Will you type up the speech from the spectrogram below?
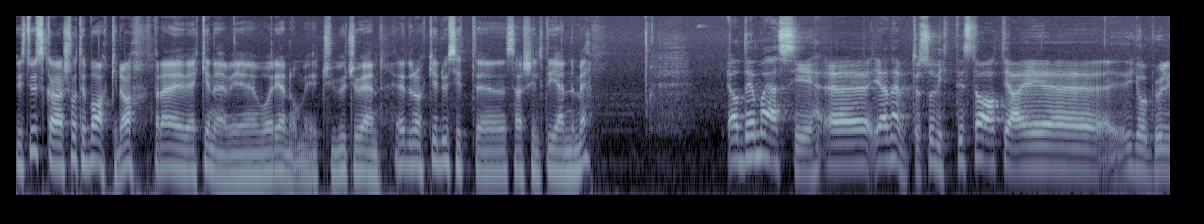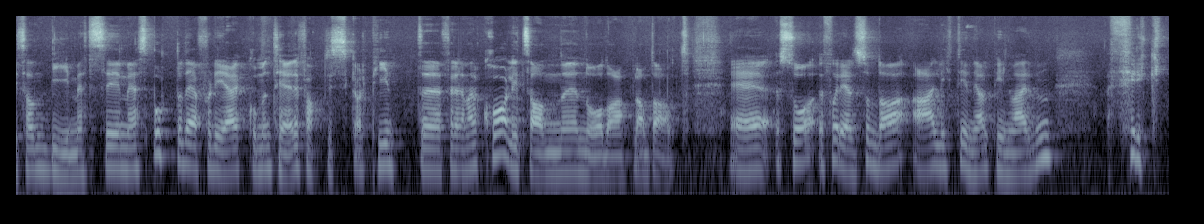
hvis du skal se tilbake da, på de ukene vi har vært gjennom i 2021, er det noe du sitter særskilt igjen med? Ja, det må jeg si. Eh, jeg nevnte så vidt i stad at jeg eh, jobber jo litt sånn bimessig med sport. Og det er fordi jeg kommenterer faktisk alpint eh, for NRK litt sånn nå, da, blant annet. Så for en som da er litt inne i alpinverden, frykt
